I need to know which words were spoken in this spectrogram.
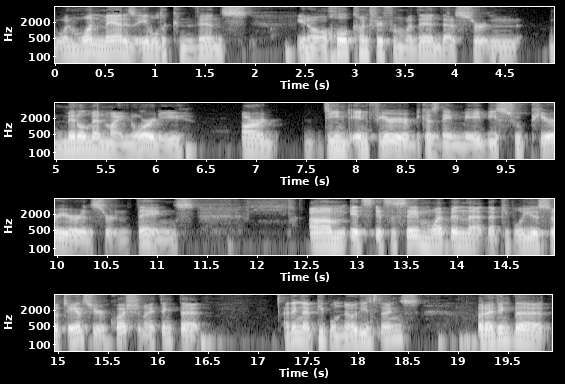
When one man is able to convince, you know, a whole country from within that a certain middleman minority are deemed inferior because they may be superior in certain things. Um, it's it's the same weapon that that people use. So to answer your question, I think that I think that people know these things, but I think that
